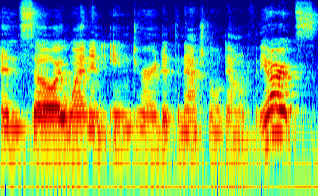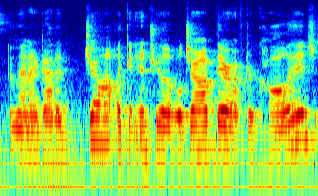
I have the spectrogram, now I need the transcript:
And so I went and interned at the National Endowment for the Arts, and then I got a job, like an entry level job there after college.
